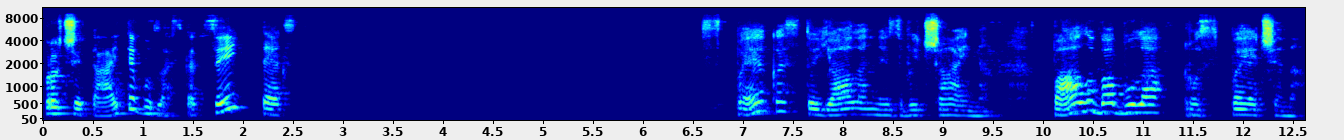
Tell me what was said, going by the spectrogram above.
прочитайте, будь ласка, цей текст. Спека стояла незвичайна, палуба була розпечена.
